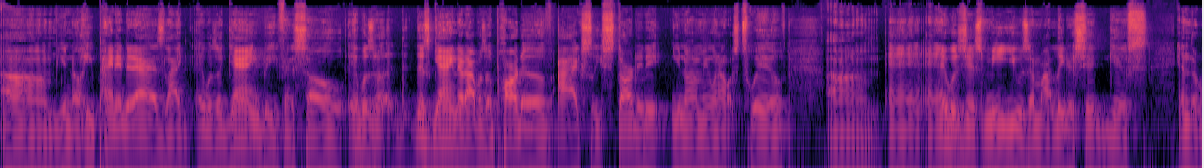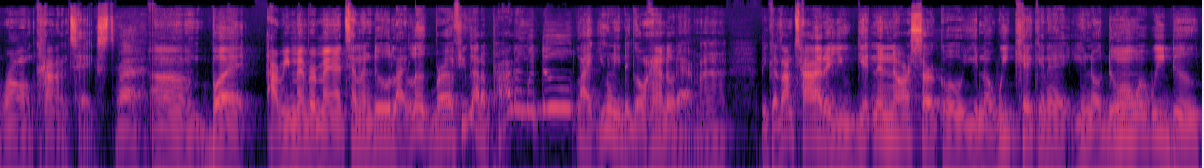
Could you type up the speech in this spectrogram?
Um, you know, he painted it as like it was a gang beef, and so it was a, this gang that I was a part of. I actually started it, you know, what I mean, when I was twelve, um, and and it was just me using my leadership gifts in the wrong context. Right. Um, but I remember, man, telling dude, like, look, bro, if you got a problem with dude, like, you need to go handle that, man. Because I'm tired of you getting in our circle, you know, we kicking it, you know, doing what we do,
